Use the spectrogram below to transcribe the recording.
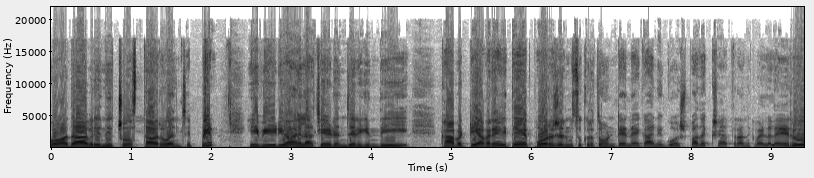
గోదావరిని చూస్తారు అని చెప్పి ఈ వీడియో ఇలా చేయడం జరిగింది. కాబట్టి ఎవరైతే పూర్వజన్మ సుకృతం ఉంటేనే కానీ గోష్పాద క్షేత్రానికి వెళ్ళలేరు.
